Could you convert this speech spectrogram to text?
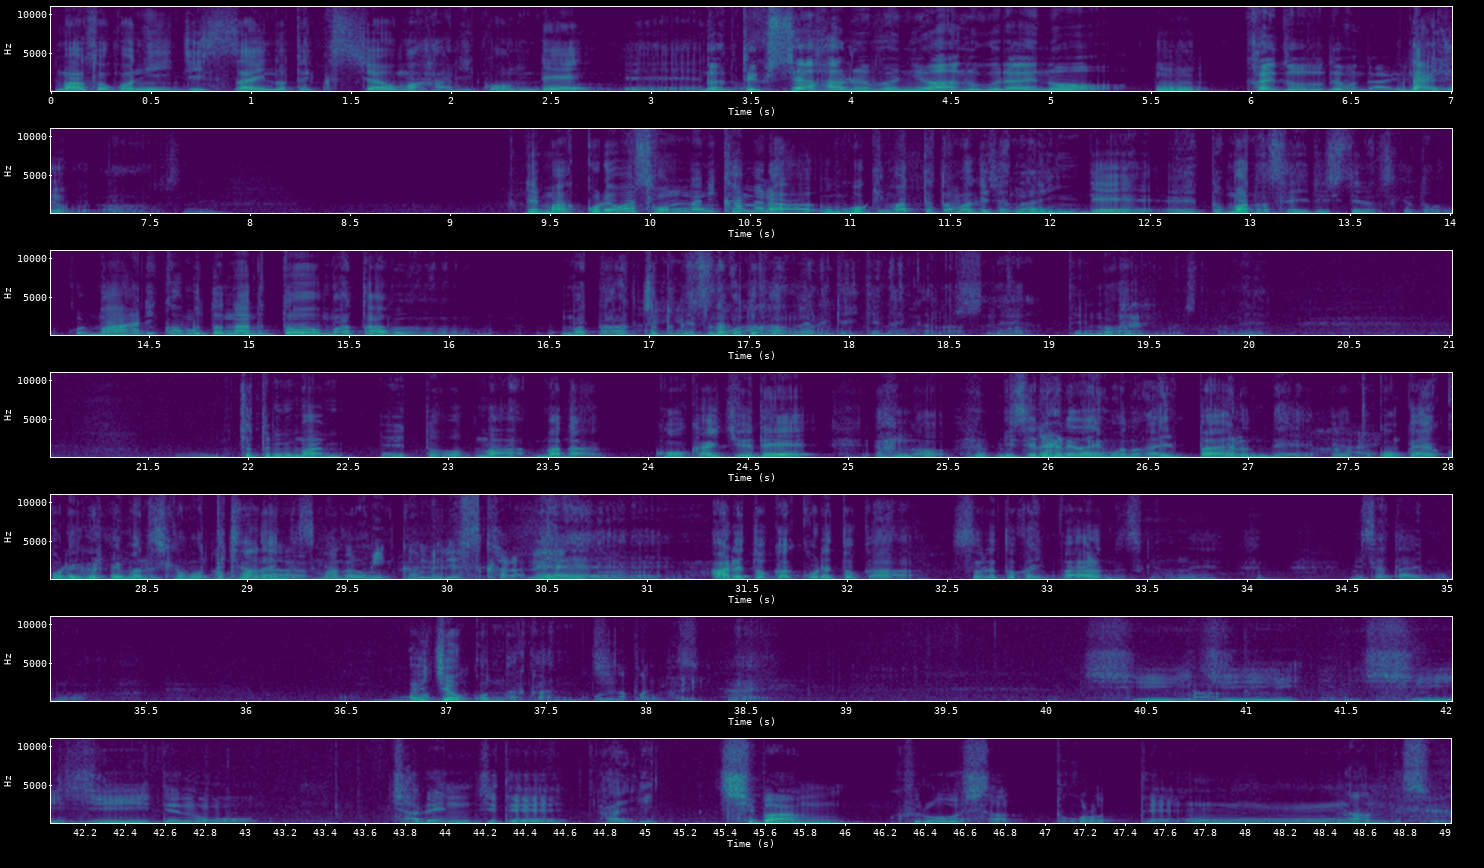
まあそこに実際のテクスチャーをまあ貼り込んで、えーだからテクスチャー貼る分にはあのぐらいのうん、解像度でも大丈夫。大丈夫っていうことですね。でまあこれはそんなにカメラ動き回ってたわけじゃないんで、えー、とまだ整理してるんですけどこれ回り込むとなるとまあ多分またちょっと別なこと考えなきゃいけないかなとかっていうのはありましたね。ちょっとまあえっ、とまあまだ公開中であの見せられないものがいっぱいあるんで、えー、と今回はこれぐらいまでしか持ってきてないんですけど、まだ3日目ですからね、えーあれとかこれとかそれとかいっぱいあるんですけどね。見せたいものは。一応こんな感じこんな感じはい。CG, CG でのチャレンジではい。一番苦労したところって何です？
